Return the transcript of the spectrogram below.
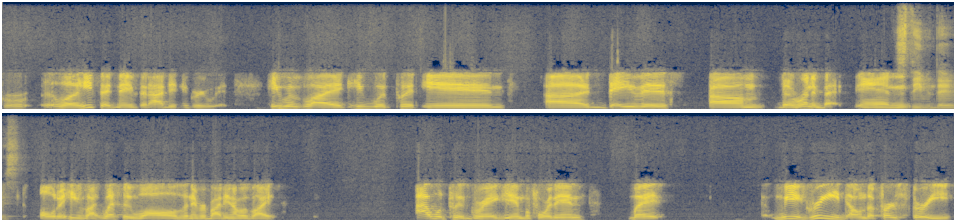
well, he said names that I didn't agree with. He was like, he would put in uh, Davis, um, the running back, and Stephen Davis. older. He was like Wesley Walls and everybody, and I was like, I would put Greg in before then, but we agreed on the first three.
